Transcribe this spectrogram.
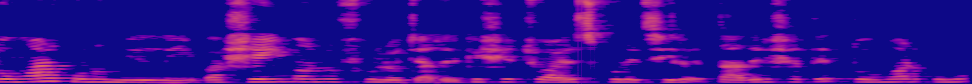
তোমার কোনো মিল নেই বা সেই মানুষগুলো যাদেরকে সে চয়েস করেছিল, তাদের সাথে তোমার কোনো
